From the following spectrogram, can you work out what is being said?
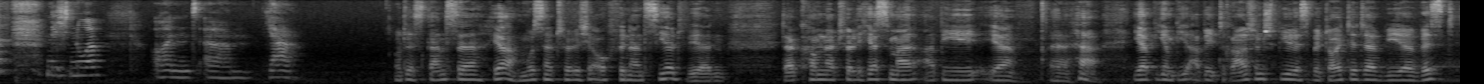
nicht nur. Und ähm, ja. Und das Ganze, ja, muss natürlich auch finanziert werden. Da kommen natürlich erstmal Abi, ja, äh, Airbnb Arbitrage ins Spiel. Das bedeutet ja, wie ihr wisst,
